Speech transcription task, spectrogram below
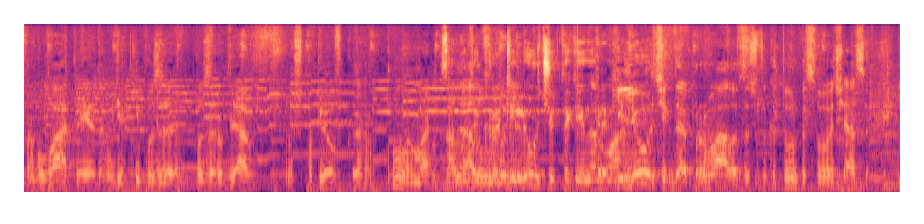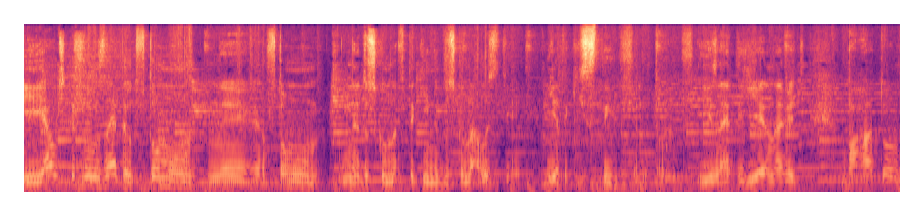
фарбувати. Я там дірки поза- позаробляв шпакльовкою. Ну, нормально. Забути воно кракелюрчик такий нормальний. Кракелюрчик, да, порвало тут штукатурку свого часу. І я вам скажу, знаєте, от в тому, е, в тому недоскона... в такій недосконалості є такий стиль щодо того. І знаєте, є навіть багато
